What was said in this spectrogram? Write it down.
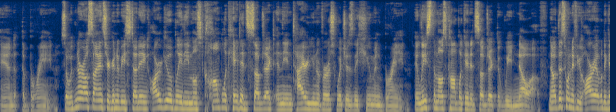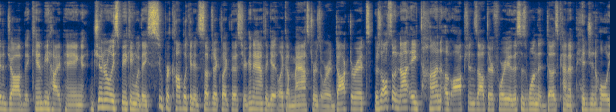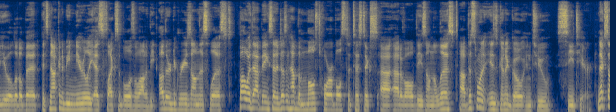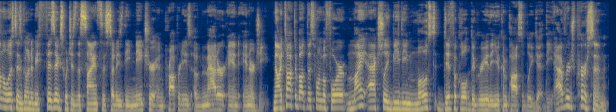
and the brain. So with neuroscience, you're going to be studying arguably the most complicated subject in the entire universe, which is the human brain. At least the most complicated subject that we know of. Now this one, if you are able to get a job that can be high paying, generally speaking with a super complicated subject like this, you're going to have to get like a master's or a doctorate. There's also not a ton of options out there for you. This is one that does kind of pigeonhole you a little bit. It's not going to be nearly as flexible as a lot of the other degrees on this list. But with that being said, it doesn't have the most horrible statistics uh, out of all of these on the list. Uh, this one is going to go into C tier. Next on the list is going to be physics, which is the science that studies the nature and properties of matter and energy. Now, I talked about this one before, might actually be the most difficult degree that you can possibly get. The average person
